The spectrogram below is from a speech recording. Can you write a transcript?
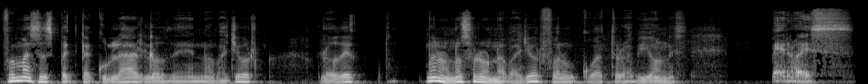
Fue más espectacular lo de Nueva York. Lo de, bueno, no solo Nueva York, fueron cuatro aviones. Pero es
